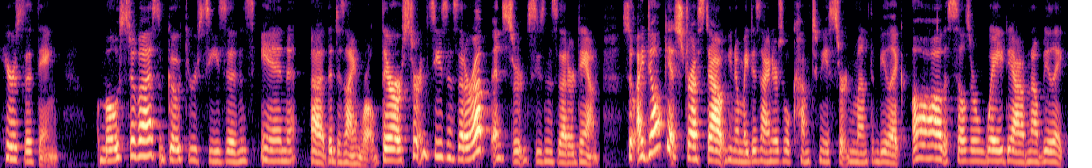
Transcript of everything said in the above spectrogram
here's the thing most of us go through seasons in uh, the design world. There are certain seasons that are up and certain seasons that are down. So I don't get stressed out. You know, my designers will come to me a certain month and be like, oh, the sales are way down. And I'll be like,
